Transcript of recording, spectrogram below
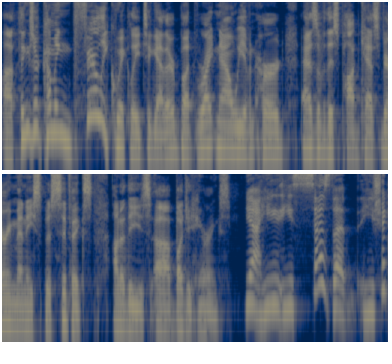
uh, things are coming fairly quickly together. But right now we haven't heard, as of this podcast, very many specifics out of these uh, budget hearings. Yeah, he he says that he should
